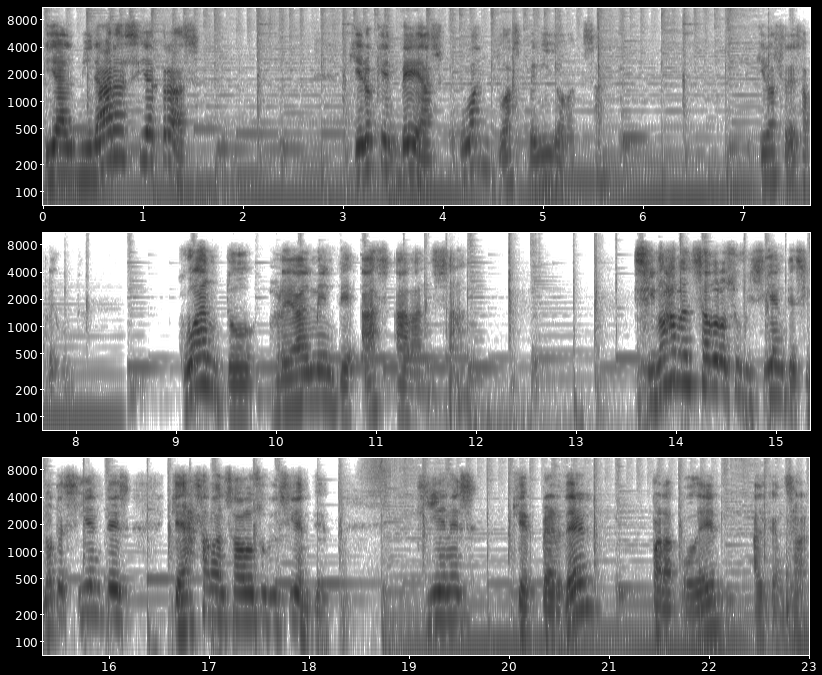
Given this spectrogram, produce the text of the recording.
Y al mirar hacia atrás, quiero que veas cuánto has venido avanzando. Y quiero hacer esa pregunta. ¿Cuánto realmente has avanzado? Si no has avanzado lo suficiente, si no te sientes que has avanzado lo suficiente, tienes que perder para poder alcanzar.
